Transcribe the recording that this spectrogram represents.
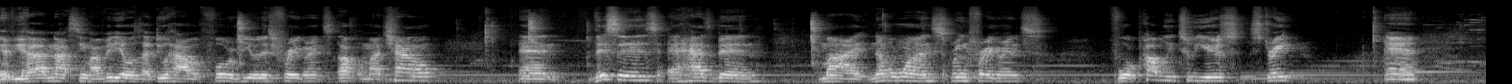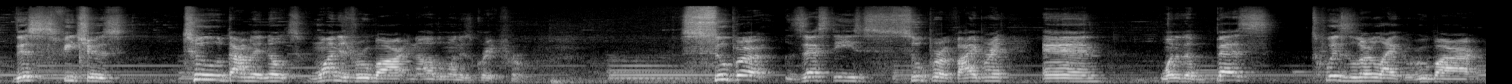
If you have not seen my videos, I do have a full review of this fragrance up on my channel. And this is and has been my number one spring fragrance for probably two years straight. And this features two dominant notes. One is rhubarb and the other one is grapefruit. Super zesty, super vibrant, and one of the best Twizzler-like rhubarb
